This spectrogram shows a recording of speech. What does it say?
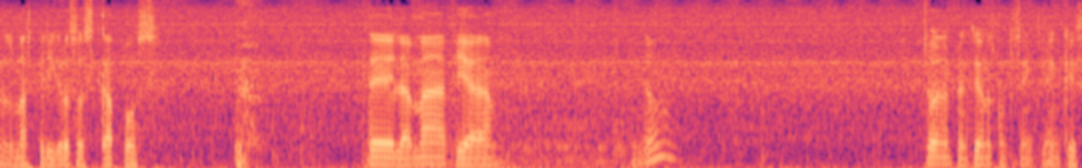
Los más peligrosos capos de la mafia. ¿No? Solo enfrenté a unos cuantos enclenques.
